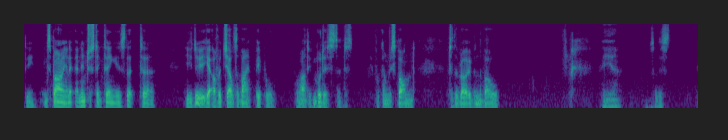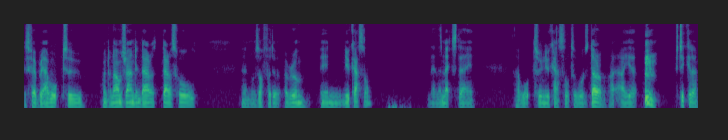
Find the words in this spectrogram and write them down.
the inspiring and, and, interesting thing is that uh, you do you get offered shelter by people who aren't even Buddhists, and just people can respond to the robe and the bowl. Yeah. So this this February, I walked to went on alms round in Darras Hall, and was offered a, a room in Newcastle. And then the next day, I walked through Newcastle towards Durham. I, I uh, particular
